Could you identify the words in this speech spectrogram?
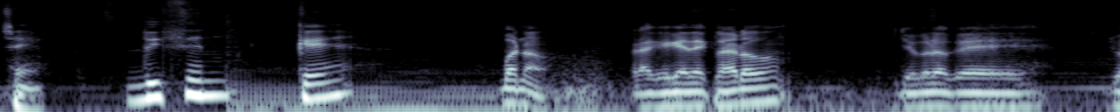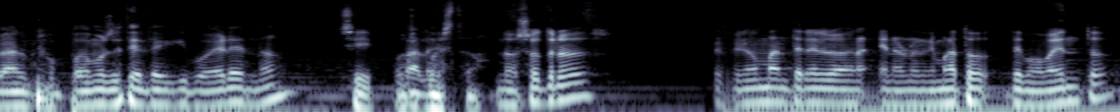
Sí. Dicen que. Bueno, para que quede claro, yo creo que. Joan, podemos decir de qué equipo eres, ¿no? Sí, por Vale. supuesto. Nosotros preferimos mantenerlo en anonimato de momento.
